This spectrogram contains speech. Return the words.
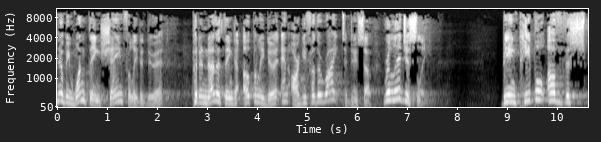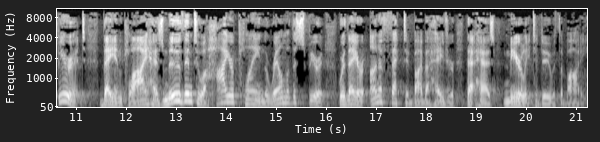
It'll be one thing shamefully to do it, but another thing to openly do it and argue for the right to do so religiously. Being people of the Spirit, they imply, has moved them to a higher plane, the realm of the Spirit, where they are unaffected by behavior that has merely to do with the body.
